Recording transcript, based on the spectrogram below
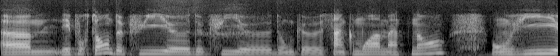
Euh, et pourtant, depuis, euh, depuis euh, donc cinq mois maintenant, on vit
